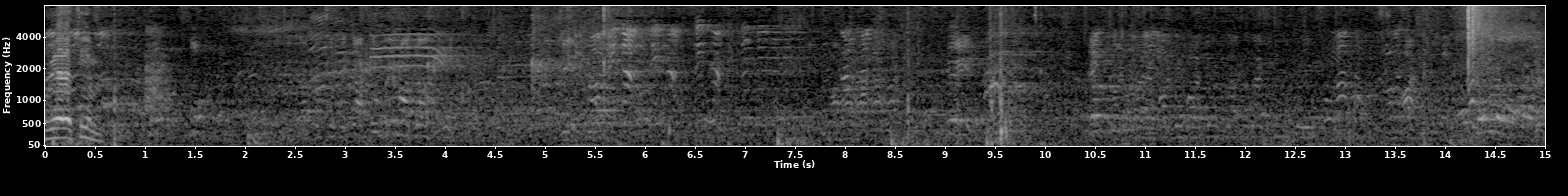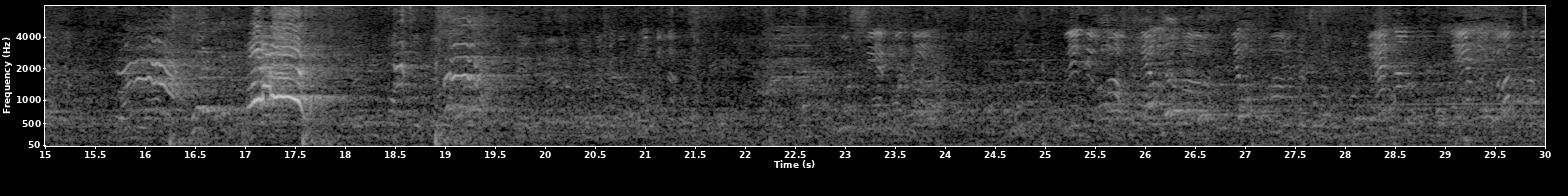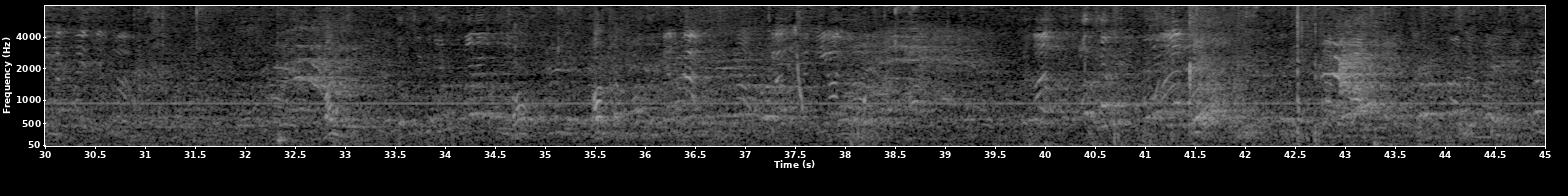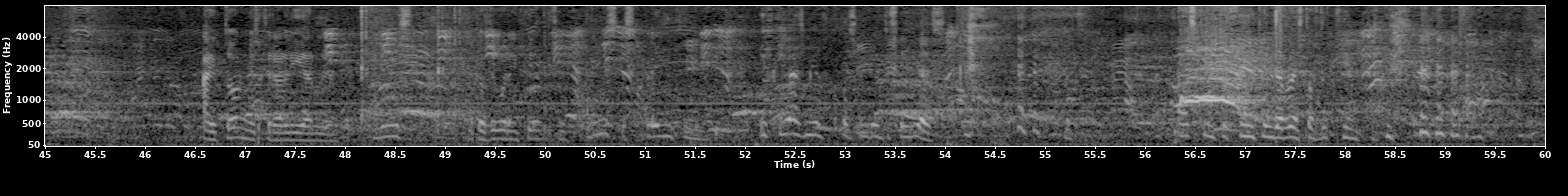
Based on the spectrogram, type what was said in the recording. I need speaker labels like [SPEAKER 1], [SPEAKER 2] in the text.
[SPEAKER 1] We are a team. I told Mr. Ali earlier, please, because they weren't here, so please explain to him. If he asks me, of course, I'm going to say yes. Ask him to think in the rest of the team.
